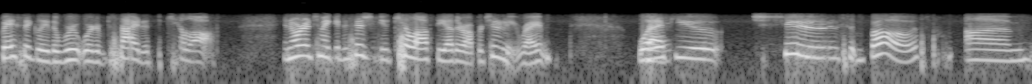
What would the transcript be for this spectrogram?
basically the root word of decide is to kill off. In order to make a decision, you kill off the other opportunity, right? What Right. if you choose both? Um,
